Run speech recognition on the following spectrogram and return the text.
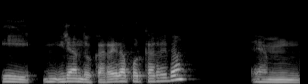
y mirando carrera por carrera, em,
